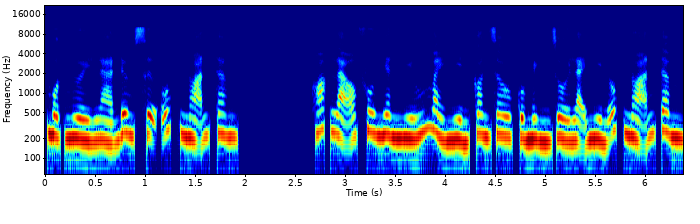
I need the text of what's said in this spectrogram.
một người là đương sự Úc Noãn Tâm. Hoắc lão phu nhân nhíu mày nhìn con dâu của mình rồi lại nhìn Úc Noãn Tâm,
